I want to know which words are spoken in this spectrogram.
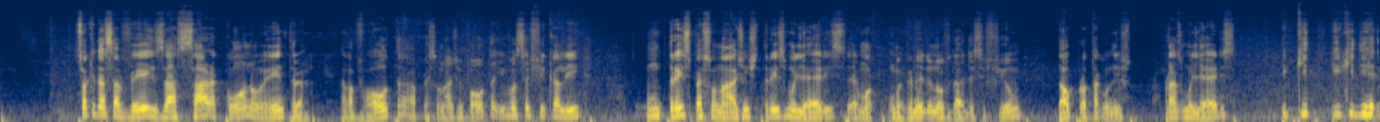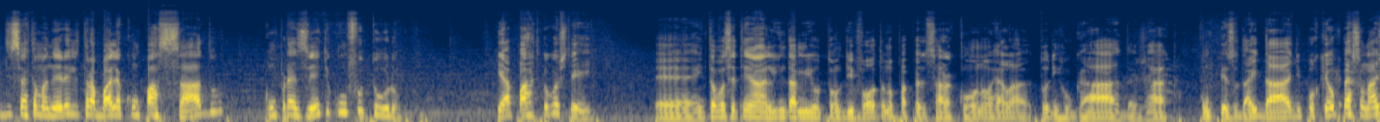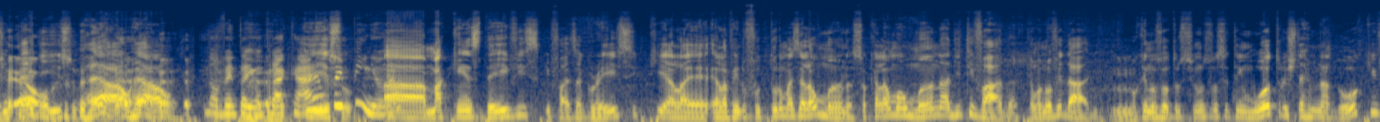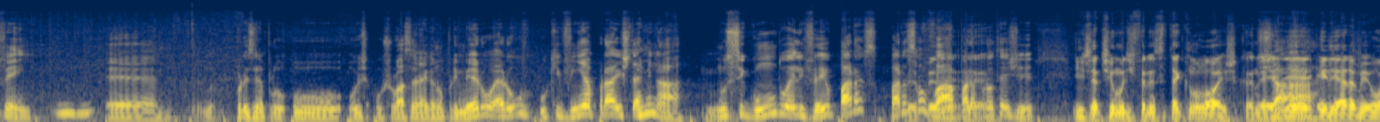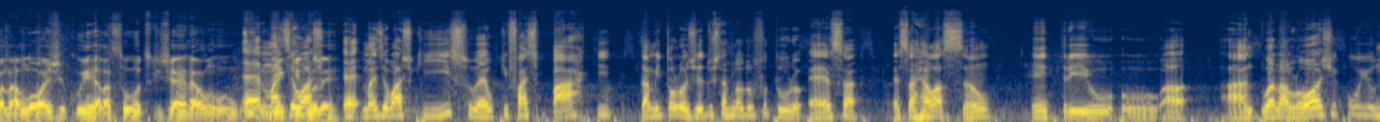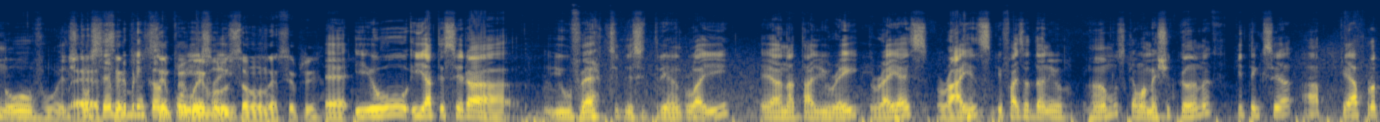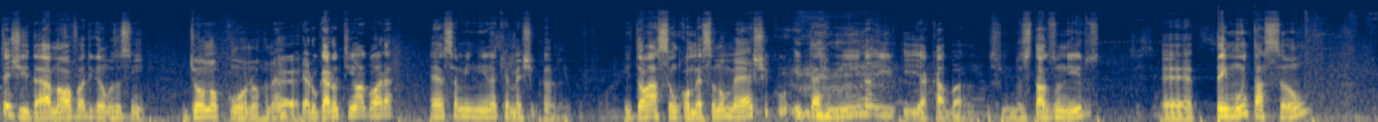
Só que dessa vez a Sarah Connor entra, ela volta, a personagem volta e você fica ali com três personagens, três mulheres, é uma, uma grande novidade desse filme, dá o protagonista para as mulheres e que, e que de, de certa maneira ele trabalha com o passado, com o presente e com o futuro, que é a parte que eu gostei. É, então você tem a Linda Milton de volta no papel de Sarah Connor, ela toda enrugada, já com o peso da idade, porque o personagem Real. pede isso. Real, real. 91 pra cá é um Isso. tempinho, né? A Mackenzie Davis, que faz a Grace, que ela, é, ela vem do futuro, mas ela é humana. Só que ela é uma humana aditivada, que é uma novidade. Porque nos outros filmes você tem um outro exterminador que vem. É, por exemplo, o, o, o Schwarzenegger no primeiro era o, o que vinha para exterminar. No segundo, ele veio para, para Defender, salvar, para é. proteger. E já tinha uma diferença tecnológica, né? Ele, ele era meio analógico em relação ao outro que já era um, um É, mas líquido, eu acho, né? é, mas eu acho que isso é o que faz parte da mitologia do Exterminador do Futuro. É essa, essa relação entre o, o, a- a- o analógico e o novo. Eles estão É, sempre, brincando sempre com uma isso. aí. evolução, né? Sempre. É, e, o, e a terceira. E o vértice desse triângulo aí é a Natalie Rey, Reyes, Reyes, que faz a Dani Ramos, que é uma mexicana, que tem que ser a, que é a protegida. É a nova, digamos assim, John O'Connor, né? É. Que era o garotinho, agora é essa menina que é mexicana. Então a ação começa no México e termina e, e acaba, enfim, nos Estados Unidos. É, tem muita ação,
